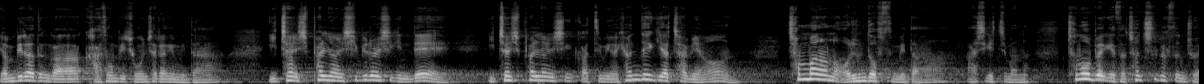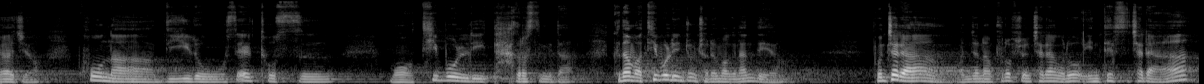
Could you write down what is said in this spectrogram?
연비라든가 가성비 좋은 차량입니다. 2018년 11월식인데 2018년식 같으면 현대기아 차면 천만 원은 어림도 없습니다. 아시겠지만 1,500에서 1,700선 줘야죠. 코나, 니로, 셀토스, 뭐 티볼리 다 그렇습니다. 그나마 티볼리는 좀 저렴하긴 한데요. 본 차량 완전한 풀옵션 차량으로 인테스 차량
